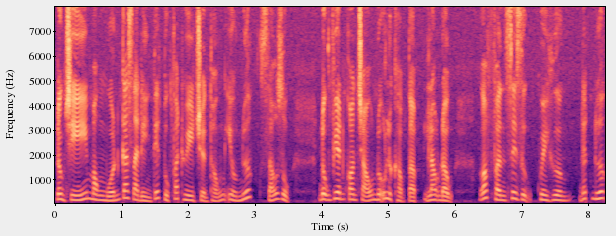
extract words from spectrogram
Đồng chí mong muốn các gia đình tiếp tục phát huy truyền thống yêu nước, giáo dục, động viên con cháu nỗ lực học tập, lao động, góp phần xây dựng quê hương, đất nước.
